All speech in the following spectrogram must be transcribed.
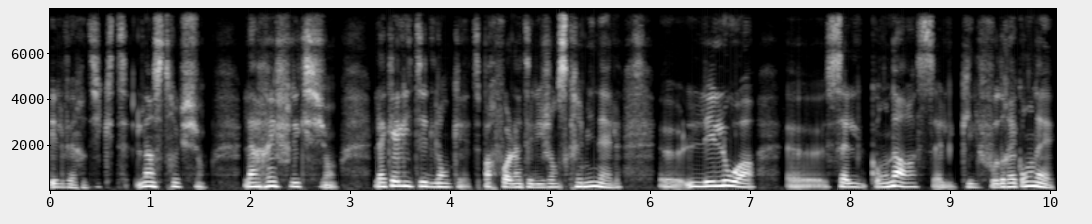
et le verdict, l'instruction, la réflexion, la qualité de l'enquête, parfois l'intelligence criminelle, euh, les lois, euh, celles qu'on a, celles qu'il faudrait qu'on ait,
